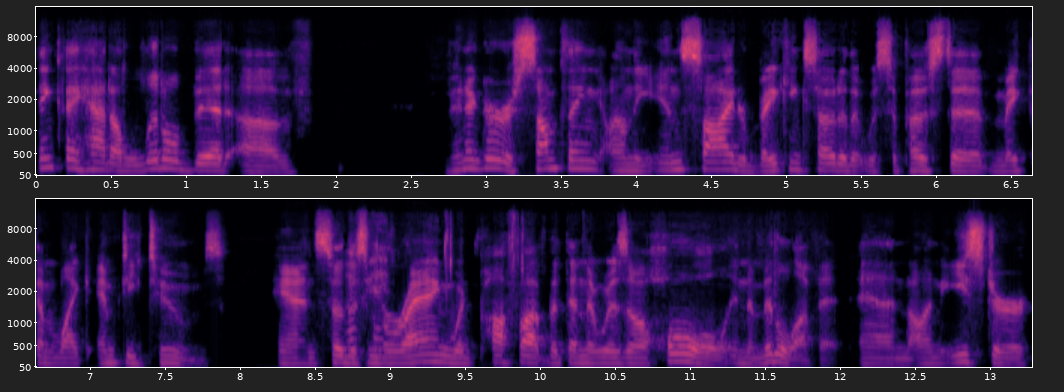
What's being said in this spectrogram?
think they had a little bit of vinegar or something on the inside or baking soda that was supposed to make them like empty tombs. And so this okay. meringue would puff up, but then there was a hole in the middle of it. And on Easter,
